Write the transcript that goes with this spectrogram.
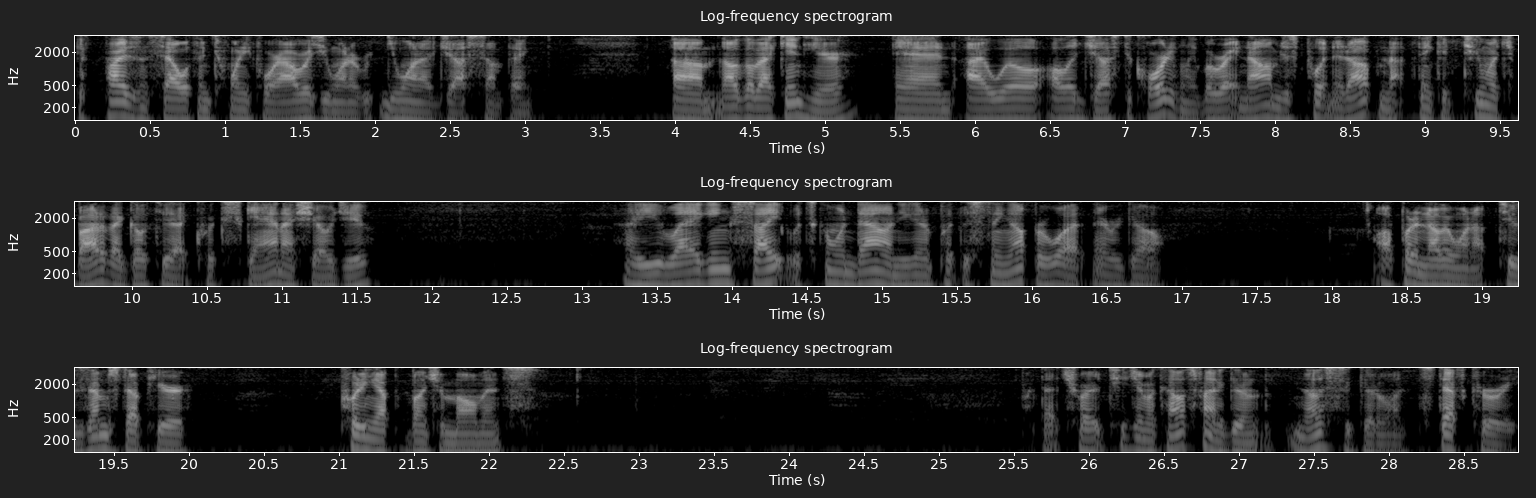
if it probably doesn't sell within 24 hours, you want to you want to adjust something. Um, I'll go back in here and I will I'll adjust accordingly. But right now I'm just putting it up, I'm not thinking too much about it. I go through that quick scan I showed you. Are you lagging site? What's going down? Are You gonna put this thing up or what? There we go. I'll put another one up too because I'm just up here putting up a bunch of moments. Put that Troy TJ McConnell. Let's find a good one. No, this is a good one. Steph Curry.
